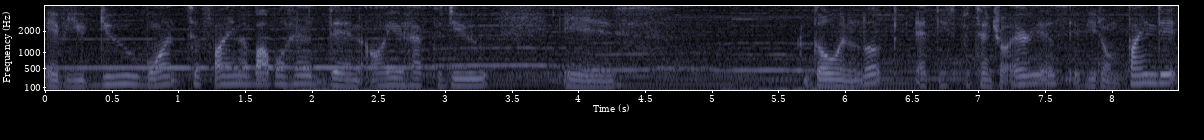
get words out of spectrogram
If you do want to find a bobblehead, then all you have to do is go and look at these potential areas. If you don't find it,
